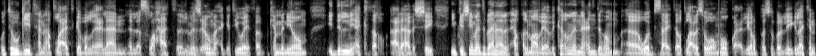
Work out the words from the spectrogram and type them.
وتوقيتها أنها طلعت قبل إعلان الإصلاحات المزعومة حقت يويفا بكم من يوم يدلني أكثر على هذا الشيء. يمكن شيء ما انتبهنا له الحلقة الماضية ذكرنا أن عندهم آه، website أو طلعوا سووا موقع ال Europa Super League لكن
